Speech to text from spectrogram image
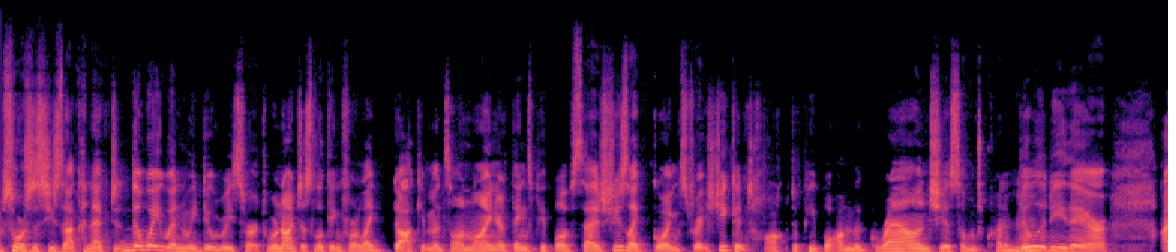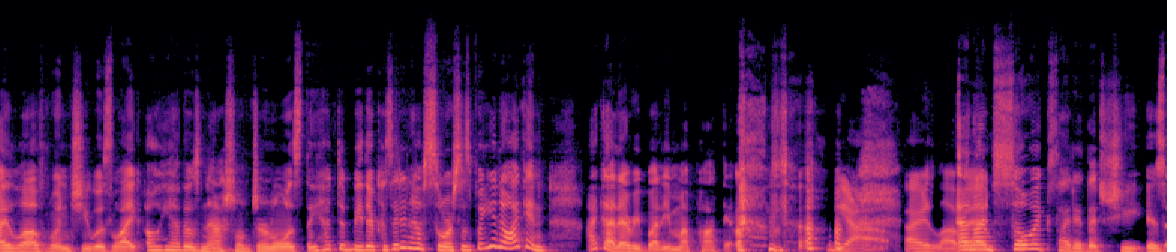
sources she's not connected. The way when we do research, we're not just looking for like documents online or things people have said. She's like going straight. She can talk to people on the ground. She has so much credibility there. I loved when she was like, "Oh yeah, those national journalists, they had to be there because they didn't have sources, but you know, I can I got everybody in my pocket." yeah. I love and it. And I'm so excited that she is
